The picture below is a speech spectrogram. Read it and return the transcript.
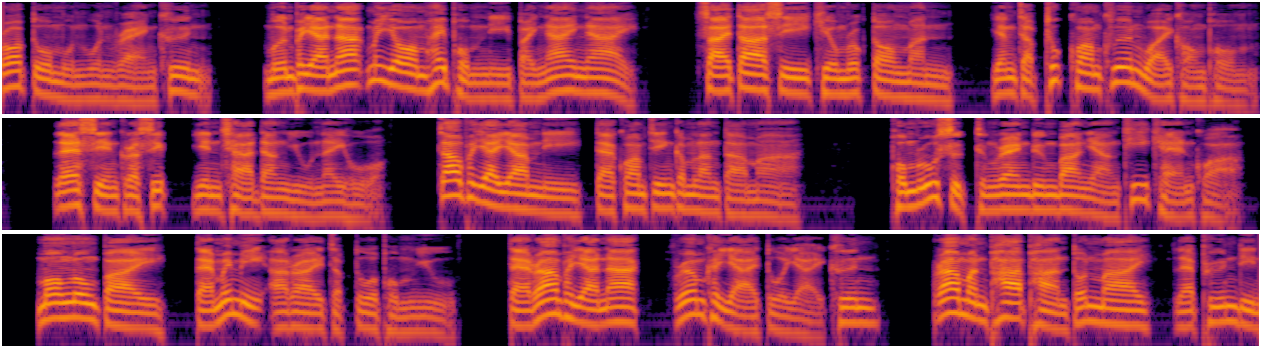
รอบตัวหมุนวนแรงขึ้น เหมือนพญานาคไม่ยอมให้ผมหนีไปง่ายๆ สายตาสีเขียวมรกตองมัน ยังจับทุกความเคลื่อนไหวของผม และเสียงกระซิบเย็นชาดังอยู่ในหัว เจ้าพยายามหนีแต่ความจริงกำลังตามมา ผมรู้สึกถึงแรงดึงบางอย่างที่แขนขวา มองลงไป แต่ไม่มีอะไรจับตัวผมอยู่ แต่ร่างพญานาคเริ่มขยายตัวใหญ่ขึ้น ร่างมันพาดผ่านต้นไม้และพื้นดิน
